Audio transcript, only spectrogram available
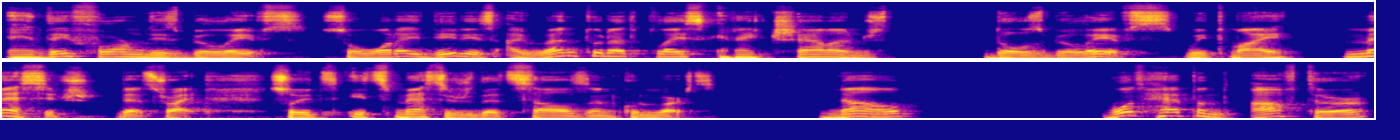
and they form these beliefs. So what I did is I went to that place and I challenged those beliefs with my message. That's right. So it's it's message that sells and converts. Now, what happened after,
